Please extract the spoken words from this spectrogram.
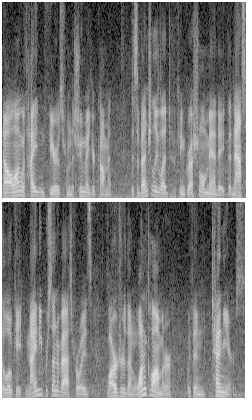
Now, along with heightened fears from the Shoemaker comet, this eventually led to a congressional mandate that NASA locate 90% of asteroids larger than one kilometer within 10 years.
